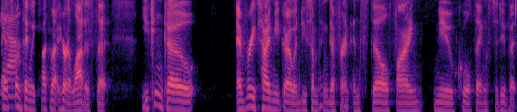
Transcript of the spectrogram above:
That's one thing we talk about here a lot is that you can go every time you go and do something different and still find new cool things to do that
